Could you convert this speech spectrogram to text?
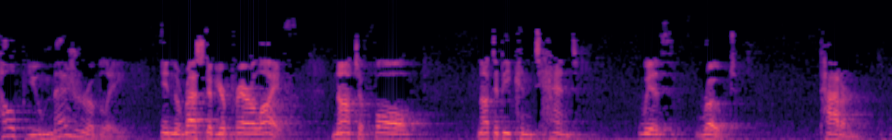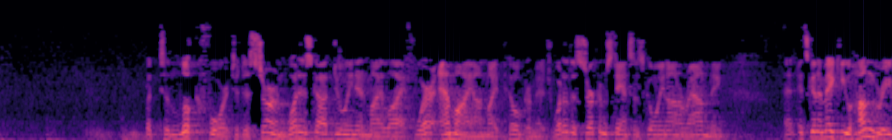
help you measurably in the rest of your prayer life not to fall, not to be content with rote, pattern, but to look for, to discern what is God doing in my life? Where am I on my pilgrimage? What are the circumstances going on around me? It's going to make you hungry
